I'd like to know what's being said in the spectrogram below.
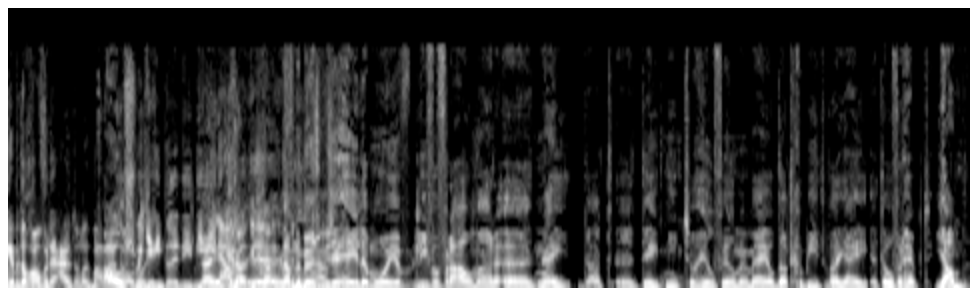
heb het toch over de uiterlijk, maar Oh, wat met je, die, die, die Nee, ik inhoud, ga- ik eh, ga Daphne Bunskoek is een hele mooie, lieve vrouw. Maar eh, nee, dat eh, deed niet zo heel veel met mij op dat gebied waar jij het over hebt. Jan,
